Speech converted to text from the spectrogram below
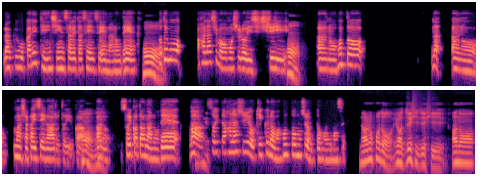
落語家に転身された先生なので、とても話も面白いし、うん。あの、本当な、あの、まあ、社会性があるというか、あの、そういう方なので、まあ、はいそういった話を聞くのは本当面白いと思います。なるほど。いや、ぜひぜひ。あの、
